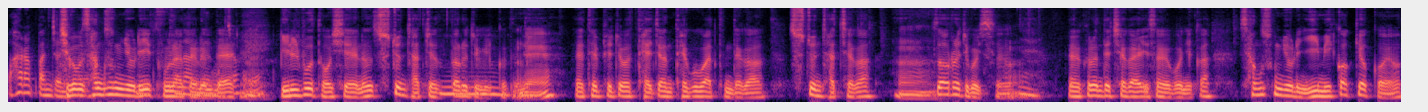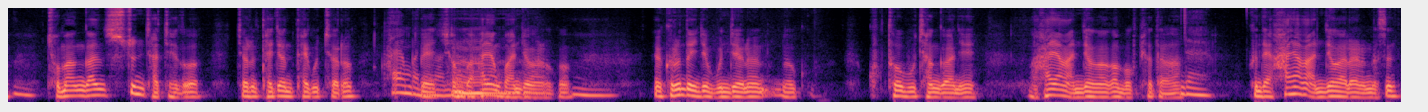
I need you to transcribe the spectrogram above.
하락 반전? 지금은 상승률이 네, 둔화되는데. 네. 일부 도시에는 수준 자체도 떨어지고 있거든요. 네. 네, 대표적으로 대전, 대구 같은 데가 수준 자체가 음. 떨어지고 있어요. 네. 네, 그런데 제가 예상해 보니까 상승률은 이미 꺾였고요. 음. 조만간 수준 자체도 저는 대전, 대구처럼 하향 네, 반전. 전부 음. 하향 반정하고 음. 네, 그런데 이제 문제는 뭐 국토부 장관이 하향 안정화가 목표다. 네. 근데 하향 안정화라는 것은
